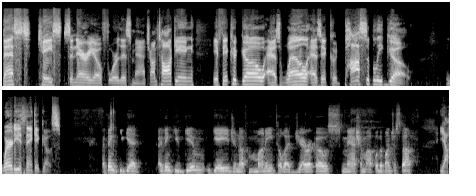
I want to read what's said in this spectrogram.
best case scenario for this match? I'm talking if it could go as well as it could possibly go. Where do you think it goes? I think you get I think you give Gage enough money to let Jericho smash him up with a bunch of stuff. Yeah.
